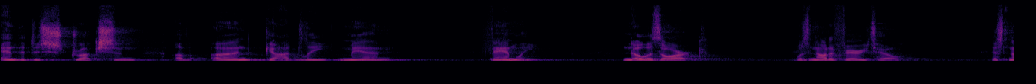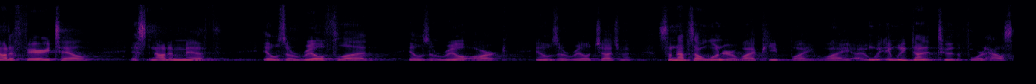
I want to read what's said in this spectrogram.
and the destruction of ungodly men. Family, Noah's ark was not a fairy tale. It's not a fairy tale, it's not a myth. It was a real flood, it was a real ark, it was a real judgment. Sometimes I wonder why people, why, why and we've done it too at the Ford House,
